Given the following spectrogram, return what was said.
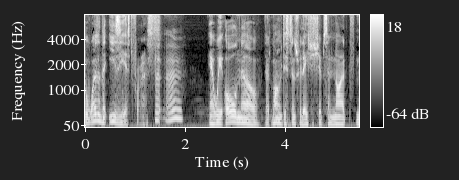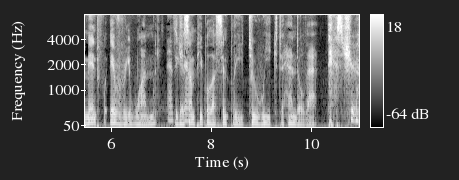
It wasn't the easiest for us, and we all know that long distance relationships are not meant for everyone That's because true. some people are simply too weak to handle that. that's true.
